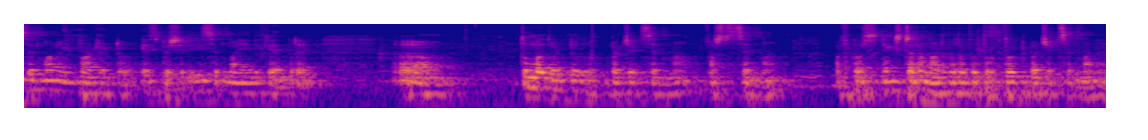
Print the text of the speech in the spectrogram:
ಸಿನಿಮಾನು ಇಂಪಾರ್ಟೆಂಟು ಎಸ್ಪೆಷಲಿ ಈ ಸಿನಿಮಾ ಏನಕ್ಕೆ ಅಂದರೆ ತುಂಬ ದೊಡ್ಡ budget cinema first cinema. Of course next ಎಲ್ಲ ಮಾಡಿದಿರೋದು ದೊಡ್ಡ ದೊಡ್ಡ ಬಜೆಟ್ ಸಿನಿಮಾನೇ.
